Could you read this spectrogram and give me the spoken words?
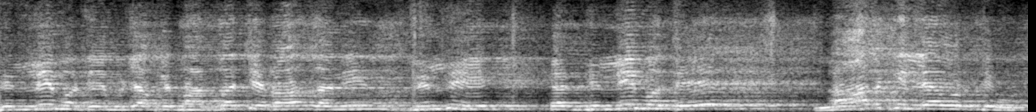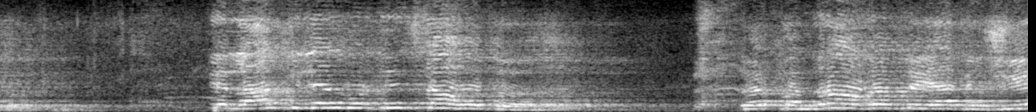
दिल्लीमध्ये म्हणजे आपली भारताची राजधानी दिल्ली या दिल्लीमध्ये लाल किल्ल्यावरती होतं. ते लाल किल्ल्यावरतीच का होतं? तर पंधरा ऑगस्ट या दिवशी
